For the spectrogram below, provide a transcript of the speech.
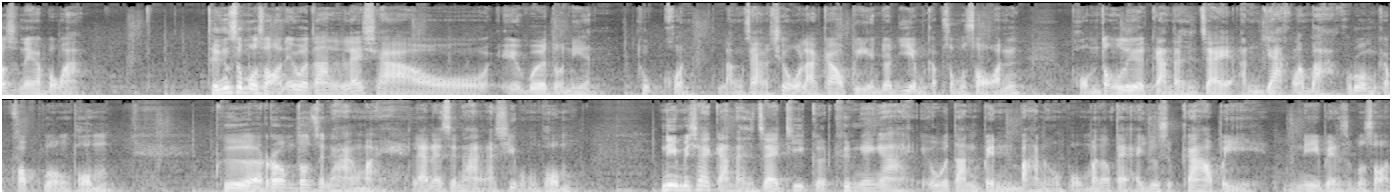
สต์นะครับบอกว่า ถึงสโมสรเอเวอร์ตันและชาวเอเวอร์โตเนียนทุกคนหลังจากช่วงเวลา 9 ปีอันยอดเยี่ยมกับสโมสร ผมต้องเลือกการตัดสินใจอันยากลำบากร่วมกับครอบครัวของผม เพื่อเริ่มต้นเส้นทางใหม่ และในเส้นทางอาชีพของผม นี่ไม่ใช่การตัดสินใจที่เกิดขึ้นง่ายๆ เอเวอร์ตันเป็นบ้านของผมมาตั้งแต่อายุ 19 ปี นี่เป็นสโมสร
